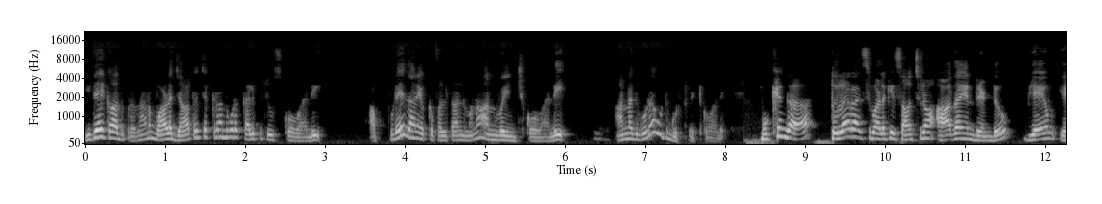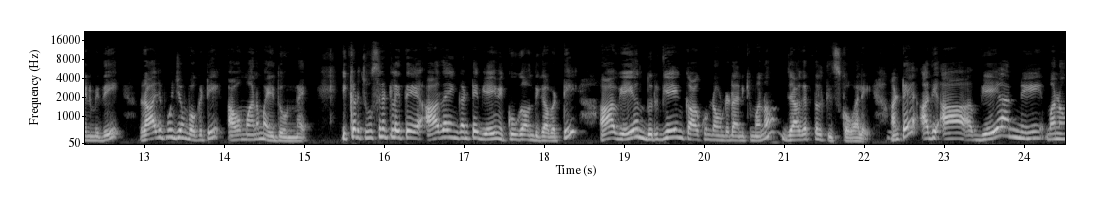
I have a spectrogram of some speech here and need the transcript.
ఇదే కాదు ప్రధానం వాళ్ళ జాతక చక్రాన్ని కూడా కలిపి చూసుకోవాలి. అప్పుడే దాని యొక్క ఫలితాలను మనం అన్వయించుకోవాలి. అన్నది కూడా ఒకటి గుర్తుపెట్టుకోవాలి. ముఖ్యంగా తులారాశి వాళ్ళకి సంవత్సరం ఆదాయం రెండు వ్యయం ఎనిమిది రాజపూజ్యం ఒకటి అవమానం ఐదు ఉన్నాయి. ఇక్కడ చూసినట్లయితే ఆదాయం కంటే వ్యయం ఎక్కువగా ఉంది కాబట్టి ఆ వ్యయం దుర్వ్యయం కాకుండా ఉండడానికి మనం జాగ్రత్తలు తీసుకోవాలి. అంటే అది ఆ వ్యయాన్ని మనం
